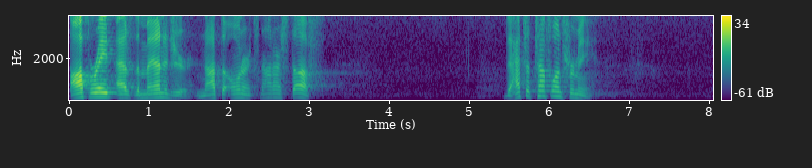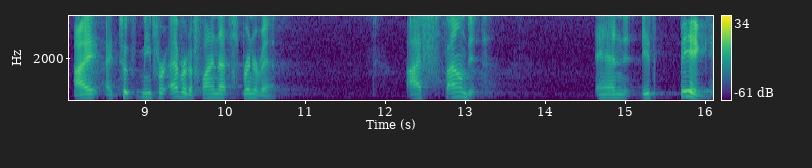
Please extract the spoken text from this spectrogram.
Operate as the manager, not the owner. It's not our stuff. That's a tough one for me. I, it took me forever to find that Sprinter van. I found it. And it's big.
